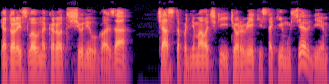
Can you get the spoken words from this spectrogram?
который словно крот щурил глаза, часто поднимал очки и тер веки с таким усердием,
